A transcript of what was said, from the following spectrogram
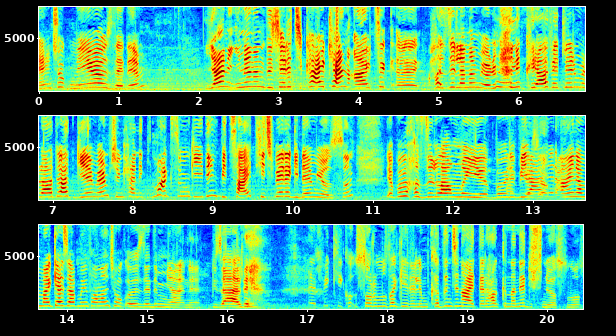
En çok neyi özledim? Yani inanın dışarı çıkarken artık e, hazırlanamıyorum. Yani kıyafetlerimi rahat rahat giyemiyorum. Çünkü hani maksimum giydiğin bir tayt. Hiçbir yere gidemiyorsun. Ya böyle hazırlanmayı, böyle bir Makyaj yerlere yapmayı. aynen makyaj yapmayı falan çok özledim yani. Güzeldi. E, peki sorumuza gelelim. Kadın cinayetleri hakkında ne düşünüyorsunuz?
